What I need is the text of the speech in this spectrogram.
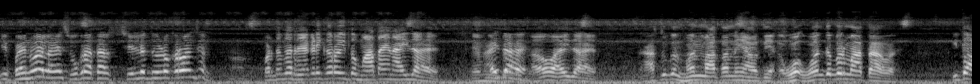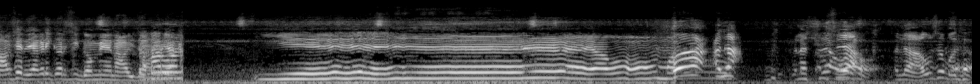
એ ભાઈ નો લે છોકરા તાર છેલ્લે દોડો કરવાનો છે ને. પણ તમે રેકડી કરો એ તો માતા એને આવી જાય આવી જાય હવે આવી જાય આ કે મન માતા નહીં આવતી. વન જબર માતા આવે. એ તો આવશે રેકડી કરશે ગમે એને આવી જાય યે આવો અલ્યા. એટલે શું છે? એટલે આવું છે બધું?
